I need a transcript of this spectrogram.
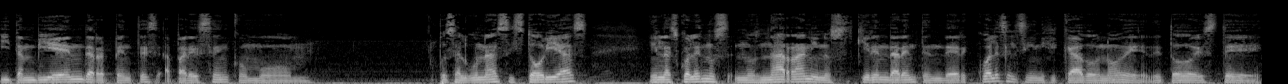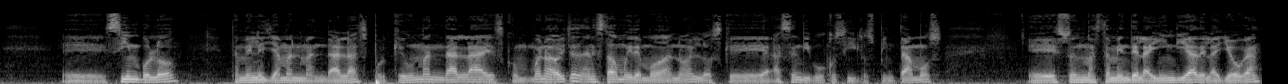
y también de repente aparecen como pues algunas historias en las cuales nos, nos narran y nos quieren dar a entender cuál es el significado ¿no? de, todo este eh, símbolo también le llaman mandalas, porque un mandala es como, bueno, ahorita han estado muy de moda, ¿no? Los que hacen dibujos y los pintamos. Eh, esto es más también de la India, de la yoga,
